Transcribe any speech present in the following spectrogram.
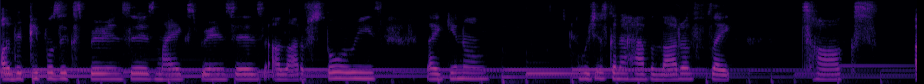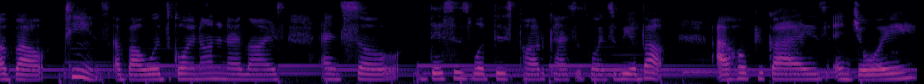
other people's experiences my experiences a lot of stories. Like you know we're just gonna have a lot of like talks about teens about what's going on in our lives. And so this is what this podcast is going to be about. I hope you guys enjoy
